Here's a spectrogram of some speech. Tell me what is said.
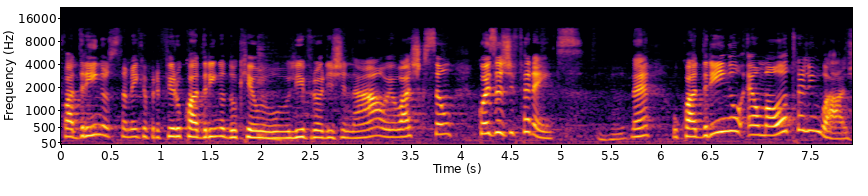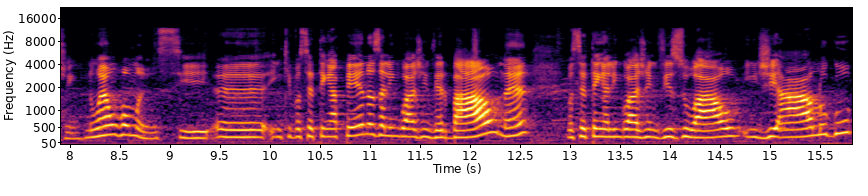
quadrinhos também que eu prefiro o quadrinho do que o livro original. Eu acho que são coisas diferentes. Uhum. Né? O quadrinho é uma outra linguagem, não é um romance uh, em que você tem apenas a linguagem verbal, né? Você tem a linguagem visual em diálogo,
